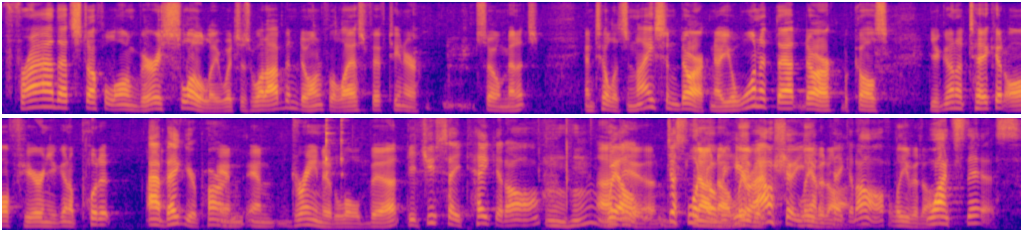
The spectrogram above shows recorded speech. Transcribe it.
fry that stuff along very slowly, which is what I've been doing for the last 15 or so minutes until it's nice and dark. Now you want it that dark because you're going to take it off here and you're going to put it I beg your pardon. and, and drain it a little bit. Did you say take it off? Mm-hmm. I Well, did. just look No, over no, here. it- I'll show you how to it take on. it off. Leave it on. Watch this.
